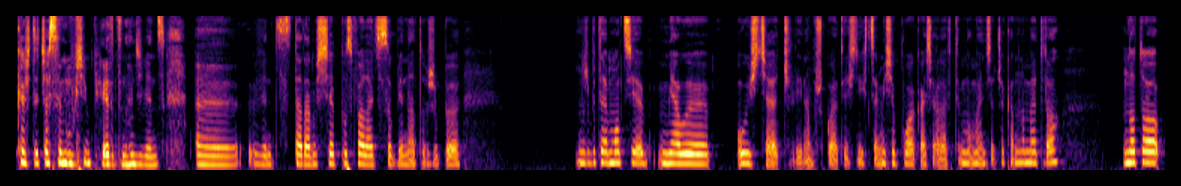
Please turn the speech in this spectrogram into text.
każdy czasem musi pierdnąć, więc, więc staram się pozwalać sobie na to, żeby, żeby te emocje miały ujście, czyli na przykład jeśli chce mi się płakać, ale w tym momencie czekam na metro, no to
